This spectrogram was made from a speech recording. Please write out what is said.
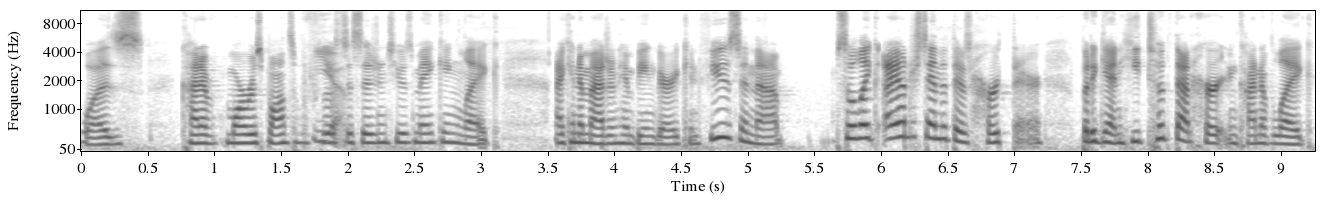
was kind of more responsible for Yeah. those decisions he was making. Like I can imagine him being very confused in that. So like I understand that there's hurt there, but again, he took that hurt and kind of like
